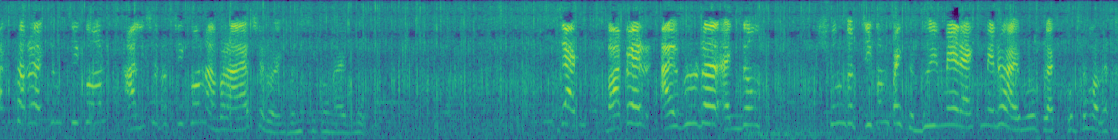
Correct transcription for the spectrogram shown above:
আকসারও একদম চিকন, আলিশেরও চিকন, আবার আয়াসেরও একদম চিকন আইব্রো যাক বাপের আইব্রোটা একদম সুন্দর চিকন পাইছে, দুই মেয়ের এক মেয়েরও আইব্রো প্লাক করতে হবে না।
